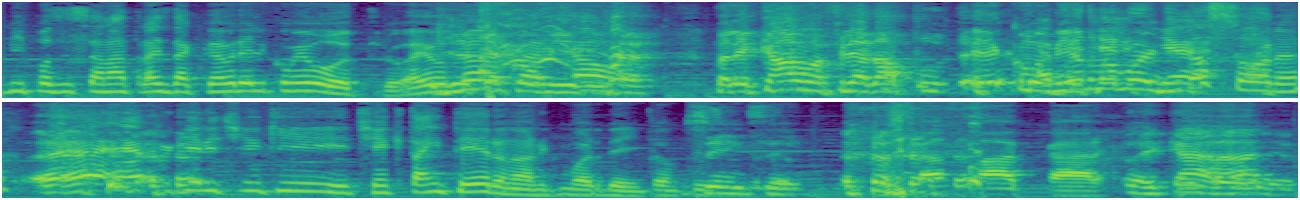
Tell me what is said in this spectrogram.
me posicionar atrás da câmera, ele comeu outro. Aí eu, não, cara, calma. Falei, calma, filha da puta. Ele Comia É numa mordida tinha- só, né? É, é porque ele tinha que tinha que estar inteiro na hora que morder, então. Sim, sim. Engraçado, cara. Falei, caralho.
